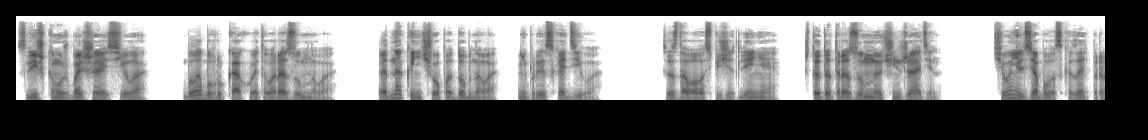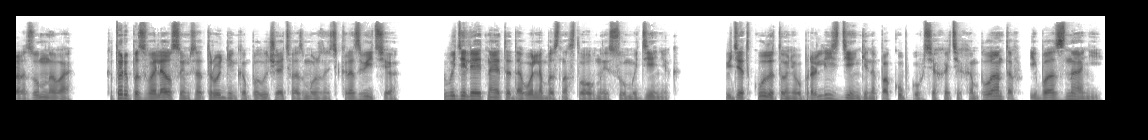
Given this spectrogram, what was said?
Слишком уж большая сила была бы в руках у этого разумного. Однако ничего подобного не происходило. Создавалось впечатление, что этот разумный очень жаден. Чего нельзя было сказать про разумного, который позволял своим сотрудникам получать возможность к развитию и выделять на это довольно баснословные суммы денег. Ведь откуда-то у него брались деньги на покупку всех этих имплантов и баз знаний,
